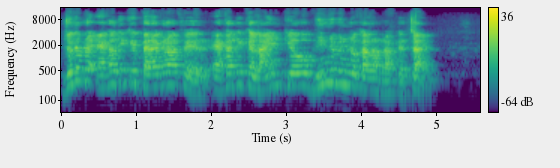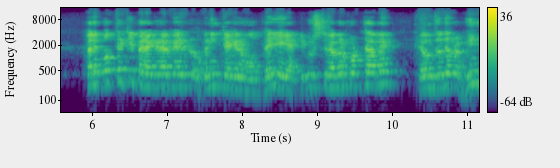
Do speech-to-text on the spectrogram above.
যদি আমরা একাধিক প্যারাগ্রাফের একাধিক লাইনকেও ভিন্ন ভিন্ন কালার রাখতে চাই, তাহলে প্রত্যেকটি প্যারাগ্রাফের ওপেনিং ট্যাগের মধ্যেই এই অ্যাট্রিবিউটসটি ব্যবহার করতে হবে। এবং যদি আমরা ভিন্ন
